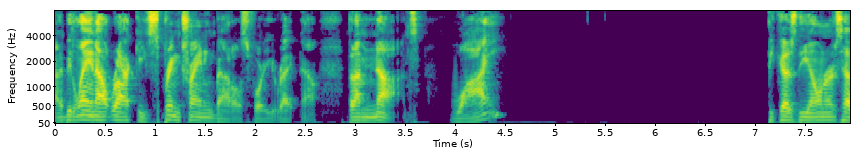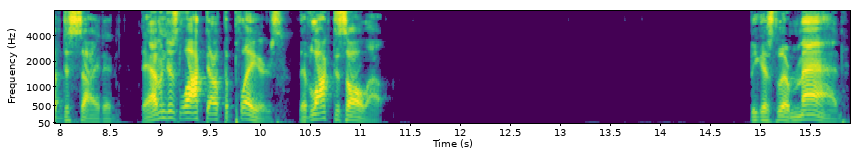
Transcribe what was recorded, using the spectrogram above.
I'd be laying out Rockies spring training battles for you right now, but I'm not. Why? Because the owners have decided they haven't just locked out the players, they've locked us all out. because they're mad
